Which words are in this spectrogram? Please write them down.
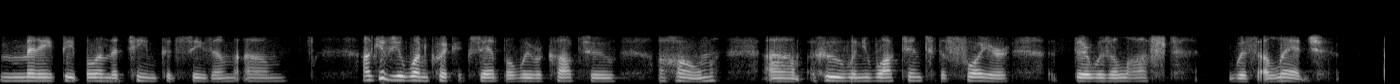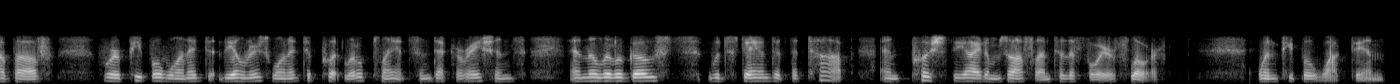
Many people in the team could see them. Um, I'll give you one quick example. We were called to a home um, who, when you walked into the foyer, there was a loft with a ledge above where people wanted the owners wanted to put little plants and decorations and the little ghosts would stand at the top and push the items off onto the foyer floor when people walked in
